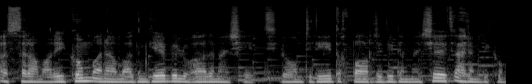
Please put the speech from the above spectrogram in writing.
السلام عليكم. أنا معظم جيبل وهذا منشيت يوم جديد أخبار جديدة من منشيت أهلا بكم.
